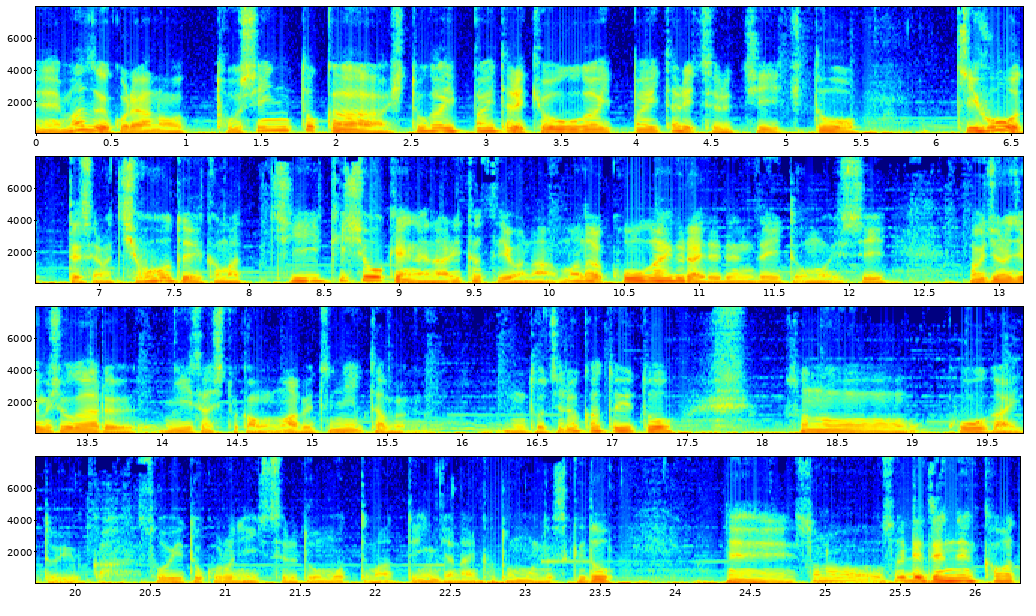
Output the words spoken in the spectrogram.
えー、まずこれあの都心とか人がいっぱいいたり競合がいっぱいいたりする地域と地方ですね地方というか、まあ、地域証券が成り立つような、まあ、だから郊外ぐらいで全然いいと思うし、まあ、うちの事務所がある新座市とかもまあ別に多分どちらかというとその郊外というかそういうところに位置すると思ってもらっていいんじゃないかと思うんですけど、えー、そのそれで全然変わっ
